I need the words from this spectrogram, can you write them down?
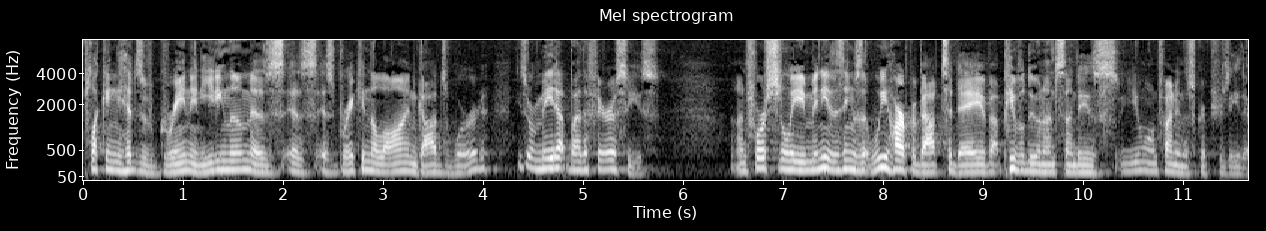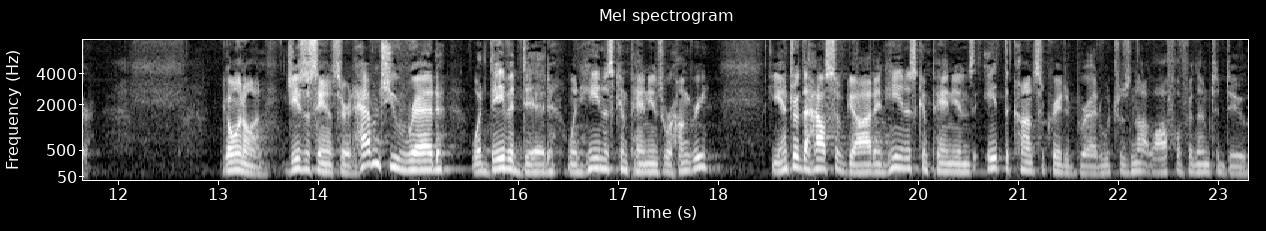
plucking heads of grain and eating them as, as, as breaking the law in God's word. These were made up by the Pharisees. Unfortunately, many of the things that we harp about today, about people doing on Sundays, you won't find in the scriptures either. Going on, Jesus answered, Haven't you read what David did when he and his companions were hungry? He entered the house of God, and he and his companions ate the consecrated bread, which was not lawful for them to do,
